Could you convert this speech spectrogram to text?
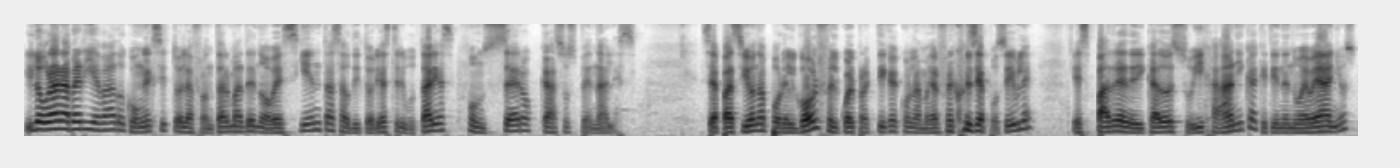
y lograr haber llevado con éxito el afrontar más de 900 auditorías tributarias con cero casos penales. Se apasiona por el golf, el cual practica con la mayor frecuencia posible. Es padre dedicado de su hija Annika, que tiene 9 años,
